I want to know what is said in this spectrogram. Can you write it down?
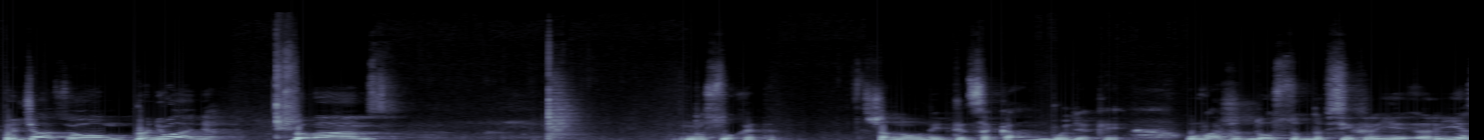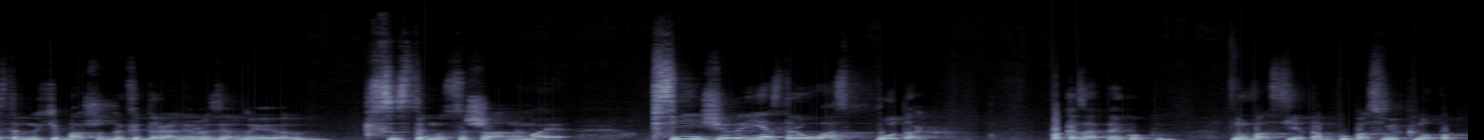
під час його бронювання. Бавамс! Ну слухайте, шановний ТЦК, будь-який, у вас же доступ до всіх реєстрів, ну хіба що до Федеральної резервної е, системи США немає. Всі інші реєстри у вас отак. Показати на яку. Ну, у вас є там купа своїх кнопок.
